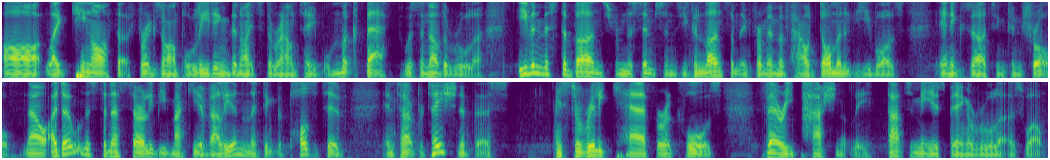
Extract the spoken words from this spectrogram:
are like King Arthur, for example, leading the Knights of the Round Table. Macbeth was another ruler. Even Mr. Burns from The Simpsons, you can learn something from him of how dominant he was in exerting control. Now, I don't want this to necessarily be Machiavellian, and I think the positive interpretation of this is to really care for a cause very passionately. That to me is being a ruler as well.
